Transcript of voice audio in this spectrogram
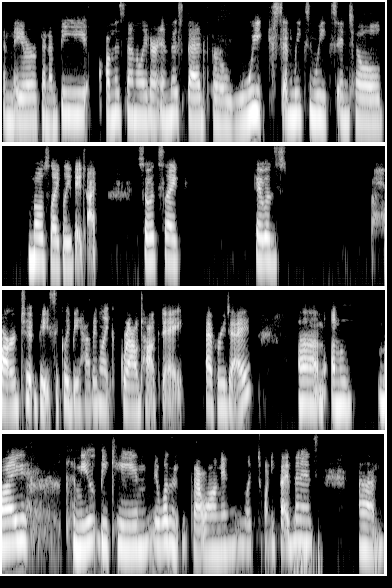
and they are going to be on this ventilator in this bed for weeks and weeks and weeks until most likely they die. So it's like it was hard to basically be having like groundhog day every day. Um, and my commute became it wasn't that long in like 25 minutes um,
